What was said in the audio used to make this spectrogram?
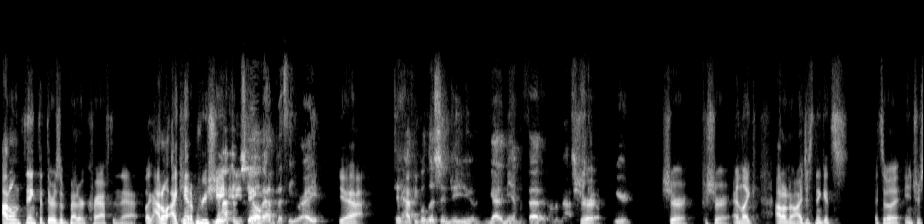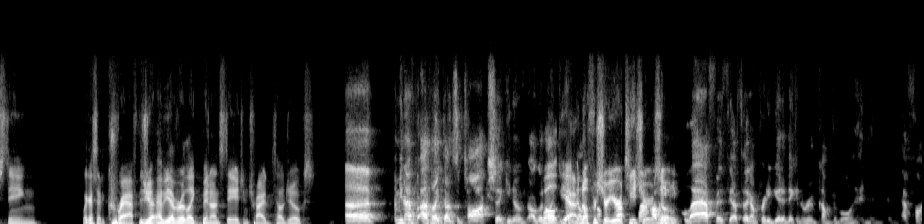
I don't think that there's a better craft than that. Like I don't I can't appreciate massive scale of empathy, right? Yeah. To have people listen to you, you got to be empathetic on a massive Sure. scale. Weird. Sure, for sure. And like, I don't know. I just think it's it's a interesting like I said, craft. Did you have you ever like been on stage and tried to tell jokes? Uh, I mean, I've, I've like done some talks, like you know, I'll go. Well, to, like, yeah, no, for sure. You're a teacher, How so- people laugh? I feel, I feel like I'm pretty good at making the room comfortable and, and, and have fun.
